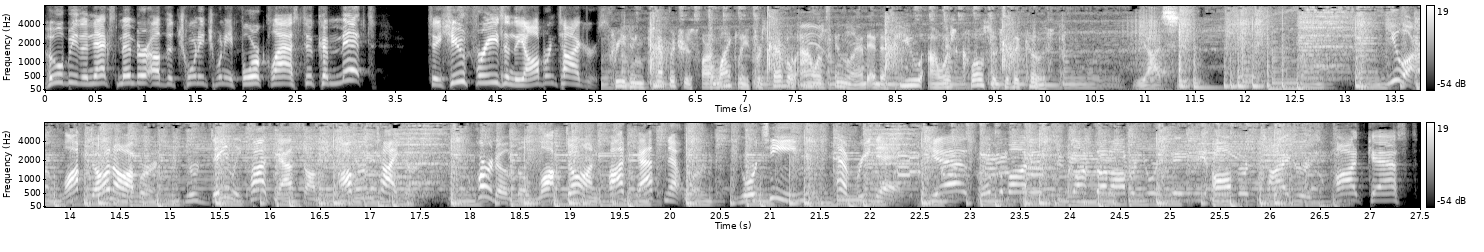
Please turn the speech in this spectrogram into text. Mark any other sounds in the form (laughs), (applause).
Who will be the next member of the 2024 class to commit to Hugh Freeze and the Auburn Tigers? Freezing temperatures are likely for several hours inland and a few hours closer to the coast. Yes. You are Locked On Auburn, your daily podcast on the Auburn Tigers. Part of the Locked On Podcast Network, your team every day. Yes, welcome on into Locked On Auburn, your daily Auburn Tigers podcast.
